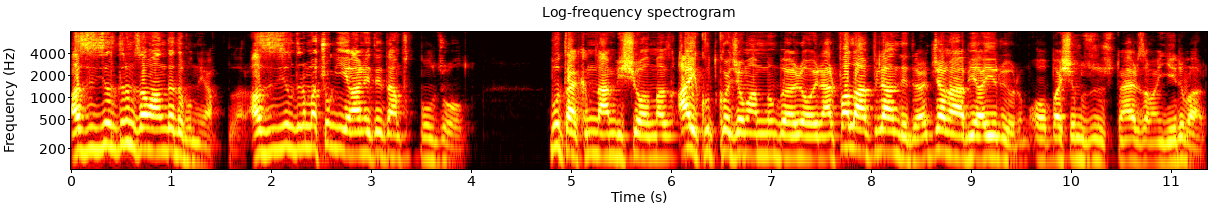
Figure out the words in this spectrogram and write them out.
Aziz Yıldırım zamanında da bunu yaptılar. Aziz Yıldırım'a çok ihanet eden futbolcu oldu. Bu takımdan bir şey olmaz. Aykut Kocaman mı böyle oynar falan filan dediler. Can abi ayırıyorum. O başımızın üstüne her zaman yeri var.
